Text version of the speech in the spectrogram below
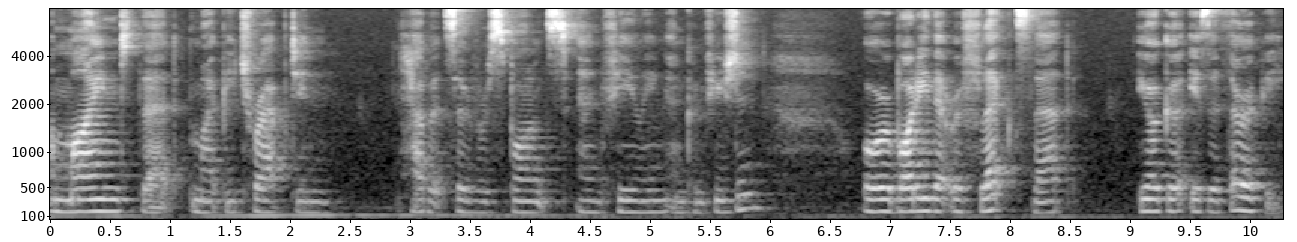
a mind that might be trapped in habits of response and feeling and confusion, or a body that reflects that, yoga is a therapy.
